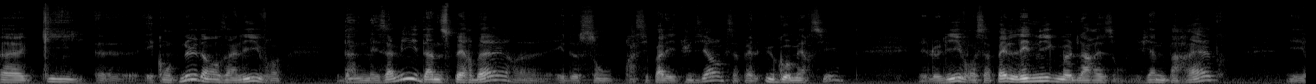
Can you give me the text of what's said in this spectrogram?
euh, qui euh, est contenu dans un livre d'un de mes amis, Dan Sperber, euh, et de son principal étudiant, qui s'appelle Hugo Mercier. Et le livre s'appelle L'énigme de la raison. Il vient de paraître, il,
